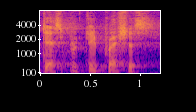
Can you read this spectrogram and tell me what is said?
Desperately precious.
